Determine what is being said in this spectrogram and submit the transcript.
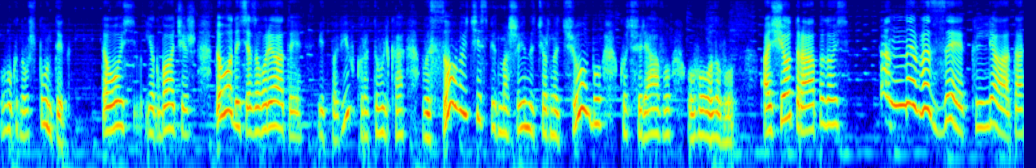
гукнув шпунтик. Та ось, як бачиш, доводиться загоряти, відповів кротулька, висовуючи з-під машини чорночубу кучеряву голову. А що трапилось? Та не везе клята,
